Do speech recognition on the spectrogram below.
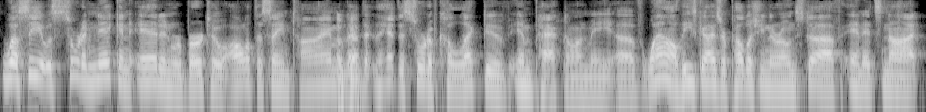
well, see, it was sort of Nick and Ed and Roberto all at the same time. Okay. They, they had this sort of collective impact on me of, wow, these guys are publishing their own stuff and it's not,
